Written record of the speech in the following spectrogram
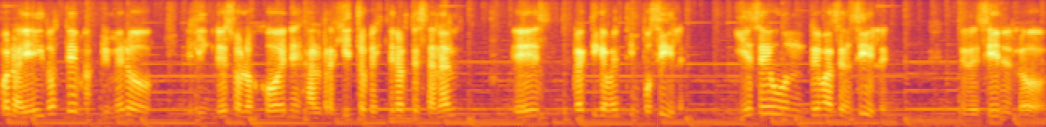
Bueno, ahí hay dos temas. Primero, el ingreso de los jóvenes al registro pesquero artesanal es prácticamente imposible. Y ese es un tema sensible. Es decir, los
